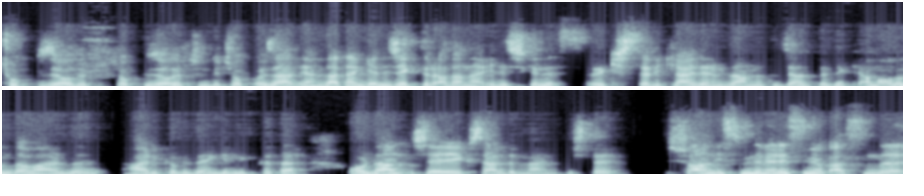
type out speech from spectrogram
çok güzel olur, çok güzel olur çünkü çok özel, yani zaten gelecektir Adana ilişkiniz, kişisel hikayelerimizi anlatacağız dedik ama onun da vardı, harika bir zenginlik katar. Oradan şeye yükseldim ben, işte şu an ismini veresim yok aslında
